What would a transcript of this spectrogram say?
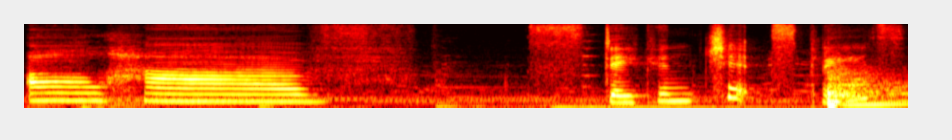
I'll have steak and chips, please.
